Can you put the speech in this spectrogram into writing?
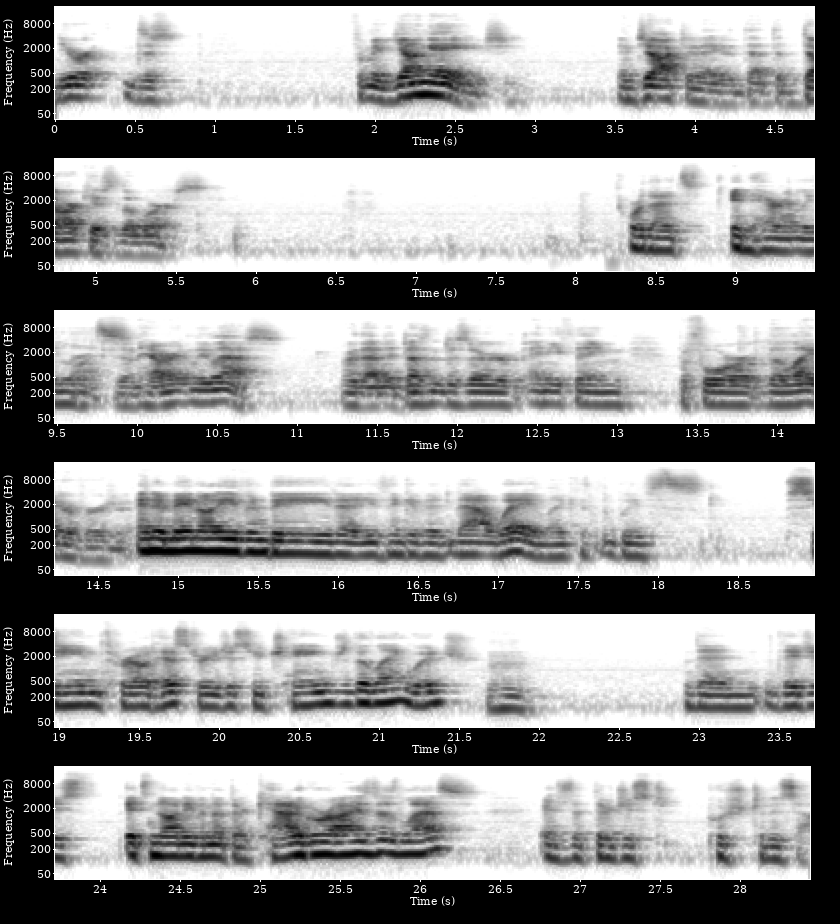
You're just, from a young age, indoctrinated that the dark is the worst. Or that it's inherently less. It's inherently less. Or that it doesn't deserve anything before the lighter version. And it may not even be that you think of it that way. Like we've seen throughout history, just you change the language, mm-hmm. then they just, it's not even that they're categorized as less, it's that they're just pushed to the side.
